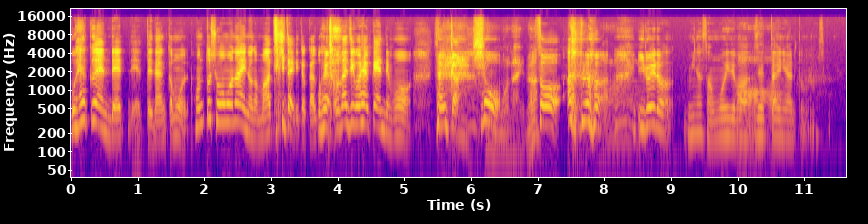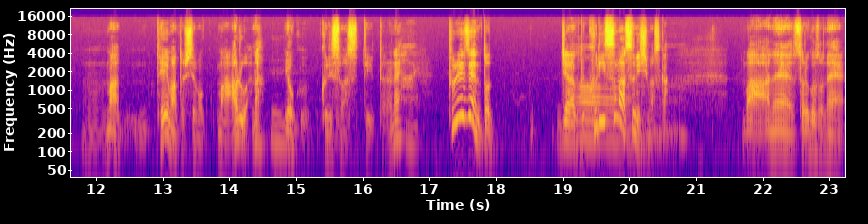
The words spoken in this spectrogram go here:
500円でって言ってなんかもうほんとしょうもないのが回ってきたりとか500 同じ500円でもなんかしょうももないな。うそうあのいろいろ皆さん思い出は絶対にあると思いますけど。うん。まあテーマとしてもまああるわな、うん。よくクリスマスって言ったらね、はい。プレゼントじゃなくてクリスマスにしますか。あまあねそれこそね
